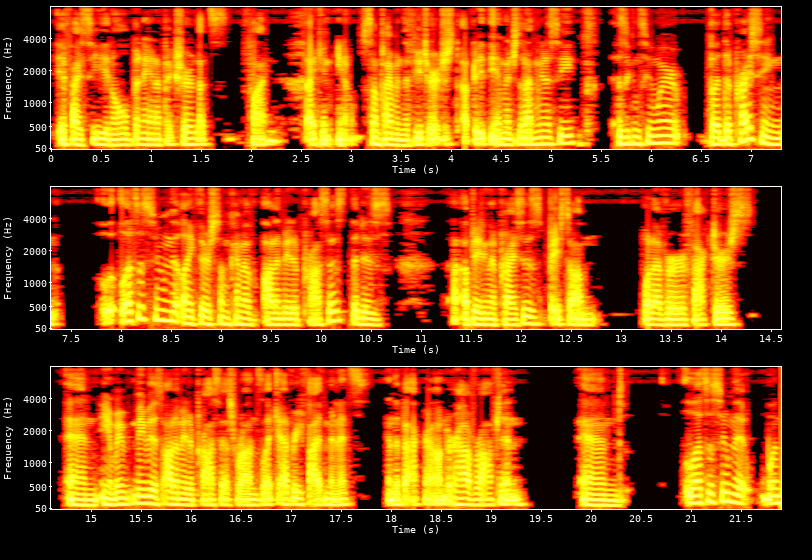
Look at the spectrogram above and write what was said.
if I see an old banana picture, that's fine. I can, you know, sometime in the future just update the image that I'm going to see as a consumer. But the pricing, let's assume that like there's some kind of automated process that is uh, updating the prices based on whatever factors. And, you know, maybe, maybe this automated process runs like every five minutes in the background or however often. And let's assume that when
